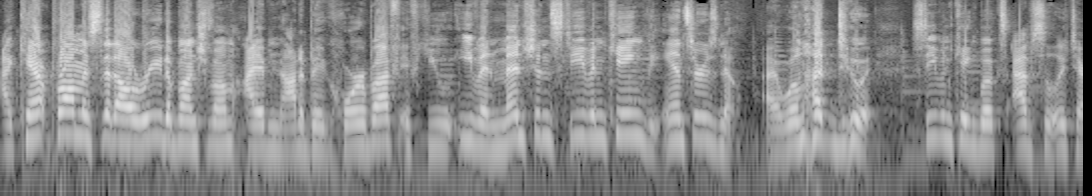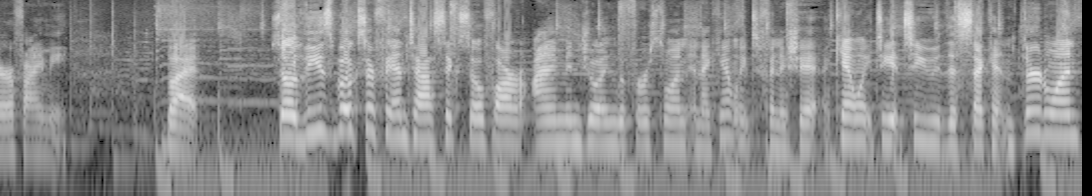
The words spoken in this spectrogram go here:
I can't promise that I'll read a bunch of them. I am not a big horror buff. If you even mention Stephen King, the answer is no. I will not do it. Stephen King books absolutely terrify me. But so these books are fantastic so far. I'm enjoying the first one and I can't wait to finish it. I can't wait to get to the second and third one.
